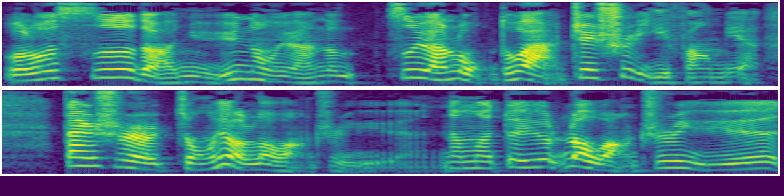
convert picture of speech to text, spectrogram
俄罗斯的女运动员的资源垄断，这是一方面。但是总有漏网之鱼。那么对于漏网之鱼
